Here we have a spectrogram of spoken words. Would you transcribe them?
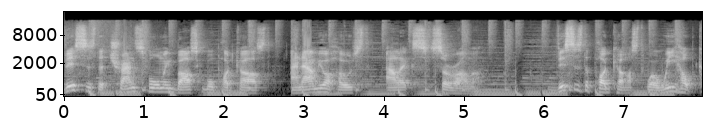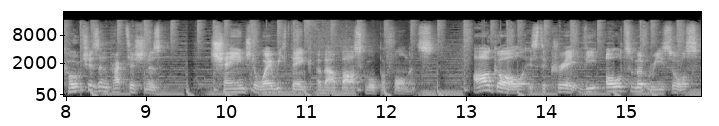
This is the Transforming Basketball Podcast, and I'm your host, Alex Sarama. This is the podcast where we help coaches and practitioners change the way we think about basketball performance. Our goal is to create the ultimate resource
